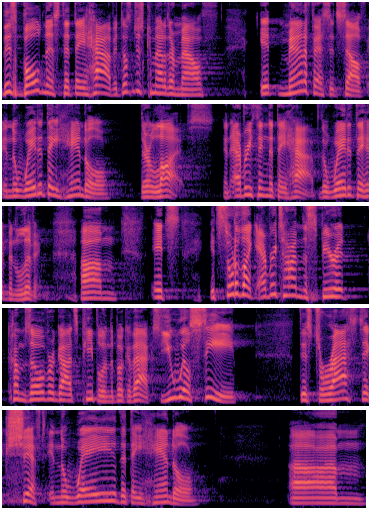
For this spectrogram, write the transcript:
this boldness that they have, it doesn't just come out of their mouth, it manifests itself in the way that they handle their lives and everything that they have, the way that they have been living. Um, it's, it's sort of like every time the Spirit comes over God's people in the book of Acts, you will see this drastic shift in the way that they handle um,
